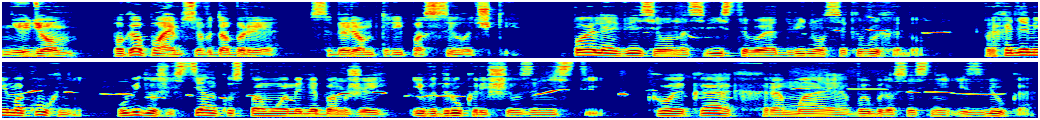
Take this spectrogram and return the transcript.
Не идем, покопаемся в добре, соберем три посылочки. Паля, весело насвистывая, двинулся к выходу. Проходя мимо кухни, увидел жестянку с помоями для бомжей и вдруг решил занести. Кое-как, хромая, выбрался с ней из люка.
